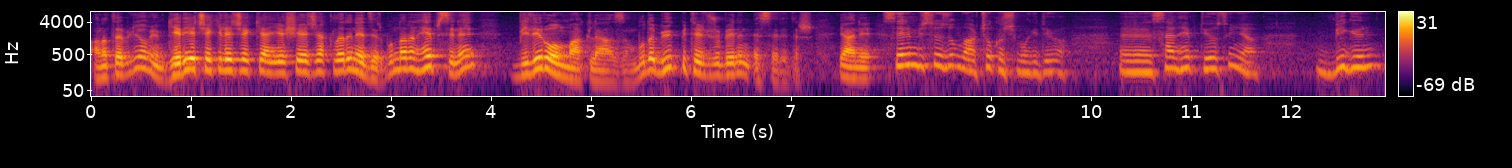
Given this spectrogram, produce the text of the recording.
Anlatabiliyor muyum? Geriye çekilecekken yaşayacakları nedir? Bunların hepsini bilir olmak lazım. Bu da büyük bir tecrübenin eseridir. Yani Senin bir sözün var çok hoşuma gidiyor. Ee, sen hep diyorsun ya bir gün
